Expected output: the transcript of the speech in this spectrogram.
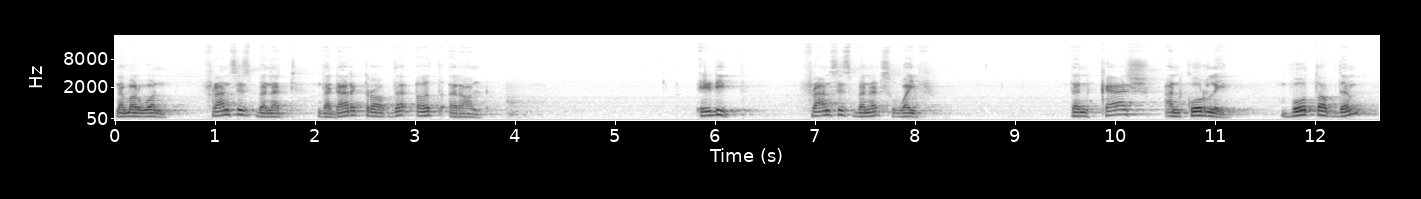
Number one Francis Bennett, the director of the Earth Herald. Edith, Francis Bennett's wife. Then Cash and Corley, both of them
